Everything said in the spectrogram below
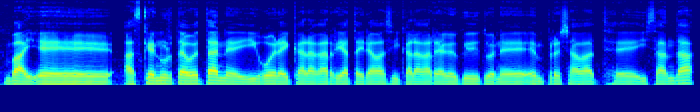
Bai, e, azken urte hauetan e, igoera ikaragarria eta irabazi ikaragarriak eduki dituen e, enpresa bat e, izan da.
